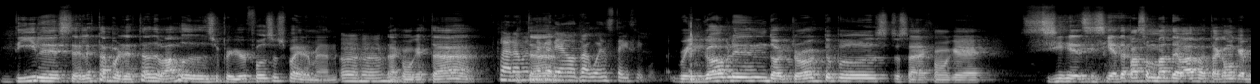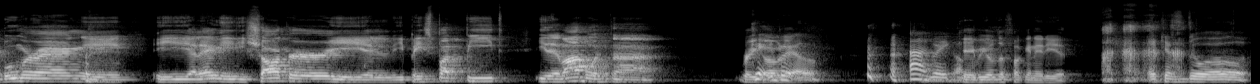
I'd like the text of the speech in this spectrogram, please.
Diles, él está, por, está debajo de The Superior Force of Spider-Man. Ajá. O sea, como que está. claramente está querían otra Gwen Stacy. Green Goblin, Doctor Octopus, tú sabes, como que. Si, si siete pasos más debajo está como que Boomerang y. y, el, y, Shocker y el y Pacepot Pete. Y debajo está. Grey Goblin. Gabriel. Ah, Grey Goblin. Gabriel the fucking idiot. Es que estuvo.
